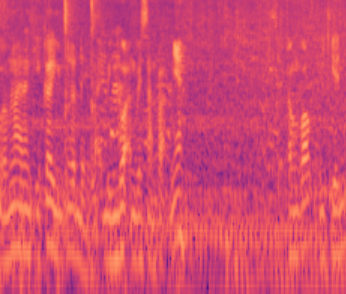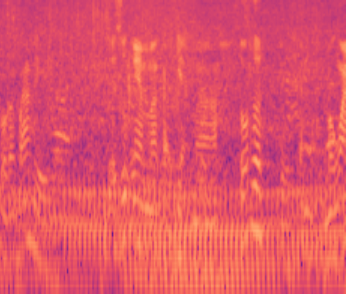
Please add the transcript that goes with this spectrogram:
bấm like đăng ký kênh cũng để lại bình luận về sản phẩm nhé. Sẽ đóng góp ý kiến của các bác thì sẽ giúp em à, cải thiện à, tốt hơn về mẫu mã.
